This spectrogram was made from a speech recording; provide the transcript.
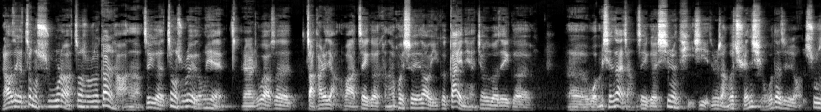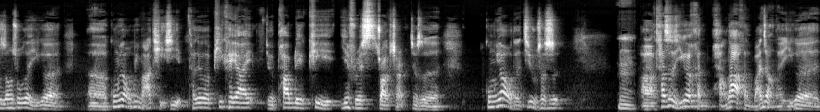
然后这个证书呢，证书是干啥呢？这个证书这个东西，呃，如果要是展开来讲的话，这个可能会涉及到一个概念，叫做这个呃，我们现在讲这个信任体系，就是整个全球的这种数字证书的一个呃公钥密码体系，它叫做 PKI，就 Public Key Infrastructure，就是公钥的基础设施。嗯啊，它是一个很庞大、很完整的一个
